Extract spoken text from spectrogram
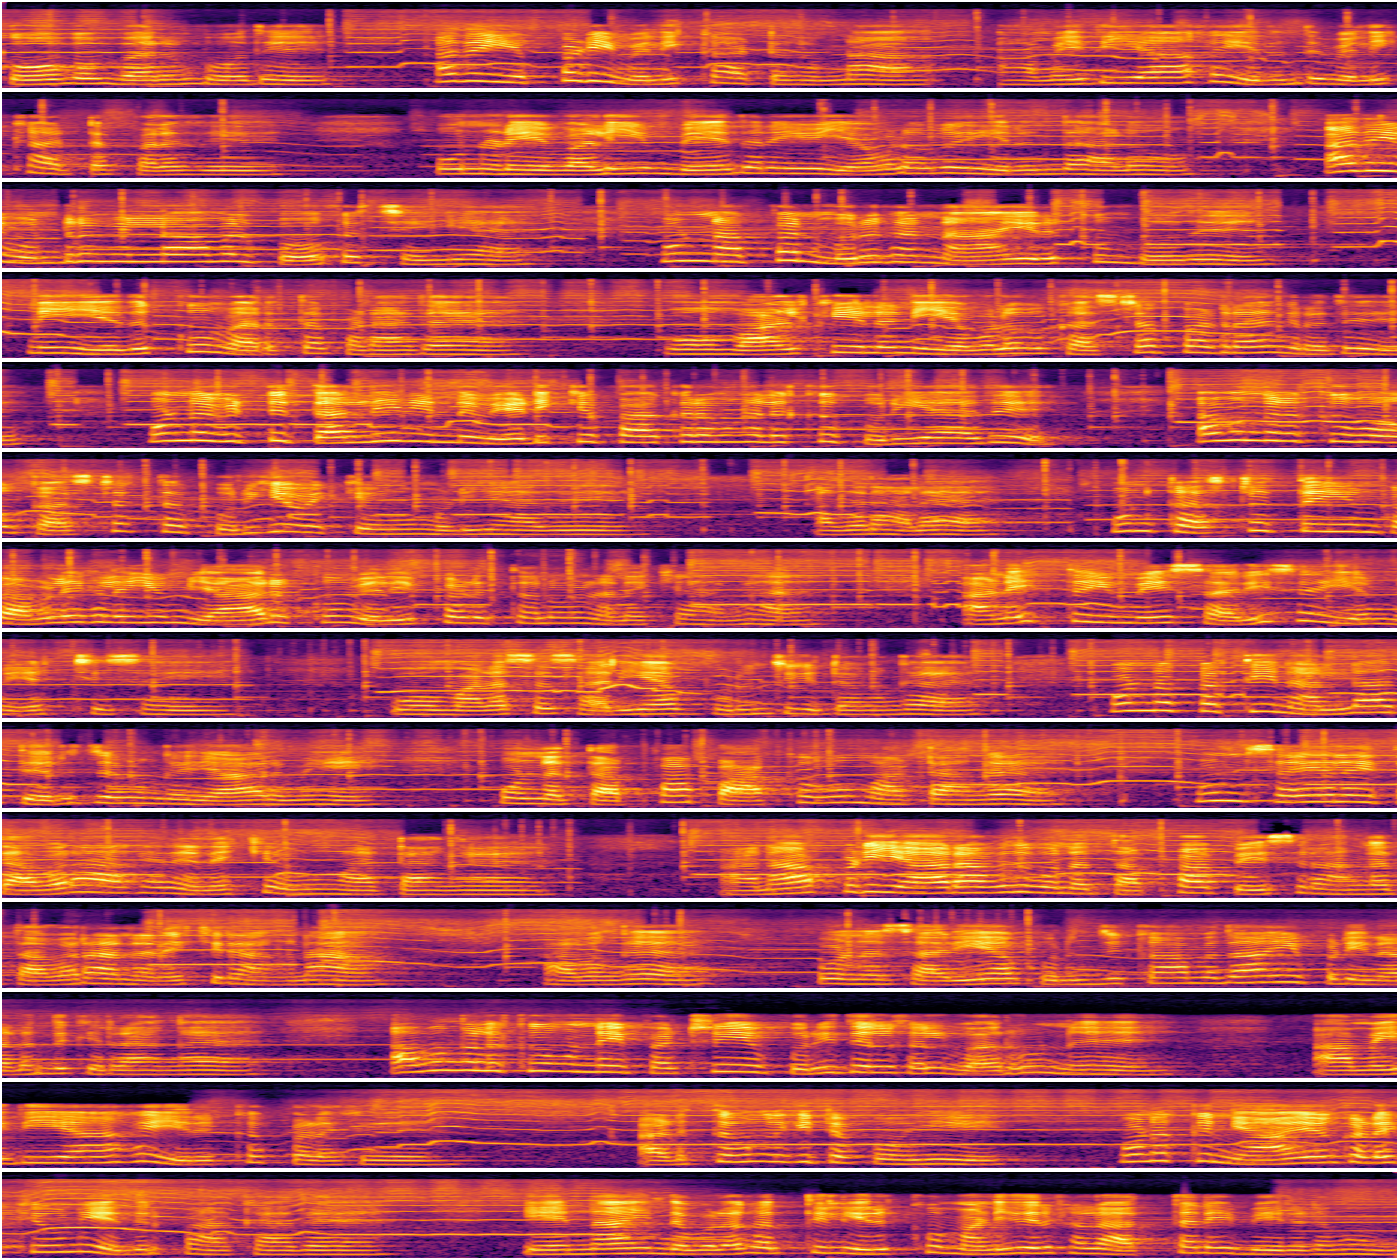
கோபம் வரும்போது அதை எப்படி வெளிக்காட்டணும்னா அமைதியாக இருந்து வெளிக்காட்ட பழகு. உன்னுடைய வலியும் வேதனையும் எவ்வளவு இருந்தாலும் அதை ஒன்றுமில்லாமல் போகச் செய்ய உன் அப்பன் முருகன் நான் இருக்கும்போது நீ எதுக்கும் வருத்தப்படாத. உன் வாழ்க்கையில் நீ எவ்வளவு கஷ்டப்படுறங்கிறது உன்னை விட்டு தள்ளி நின்று வேடிக்கை பார்க்குறவங்களுக்கு புரியாது. அவங்களுக்கு உன் கஷ்டத்தை புரிய வைக்கவும் முடியாது. அதனால் உன் கஷ்டத்தையும் கவலைகளையும் யாருக்கும் வெளிப்படுத்தணும்னு நினைக்காம அனைத்தையுமே சரி செய்ய முயற்சி செய். உன் மனசை சரியாக புரிஞ்சுக்கிட்டவங்க உன்னை பற்றி நல்லா தெரிஞ்சவங்க யாருமே உன்னை தப்பாக பார்க்கவும் மாட்டாங்க. உன் செயலை தவறாக நினைக்கவும் மாட்டாங்க. ஆனால் அப்படி யாராவது உன்னை தப்பாக பேசுகிறாங்க தவறாக நினைக்கிறாங்கன்னா அவங்க உன்னை சரியாக புரிஞ்சுக்காம தான் இப்படி நடந்துக்கிறாங்க. அவங்களுக்கு உன்னை பற்றிய புரிதல்கள் வரும்னு அமைதியாக இருக்க பழகு. அடுத்தவங்கக்கிட்ட போய் உனக்கு நியாயம் கிடைக்கும்னு எதிர்பார்க்காத. ஏன்னா இந்த உலகத்தில் இருக்கும் மனிதர்கள் அத்தனை பேரிடமும்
